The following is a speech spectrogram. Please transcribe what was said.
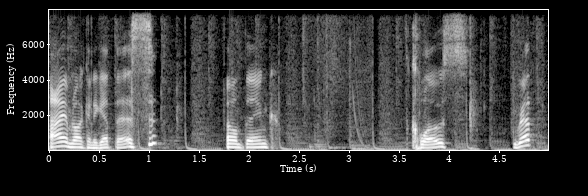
I am not going to get this. I don't think. Close. Breath.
